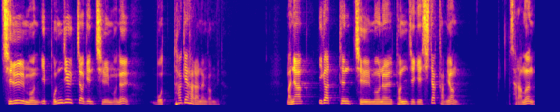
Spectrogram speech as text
질문, 이 본질적인 질문을 못하게 하라는 겁니다. 만약 이 같은 질문을 던지기 시작하면 사람은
